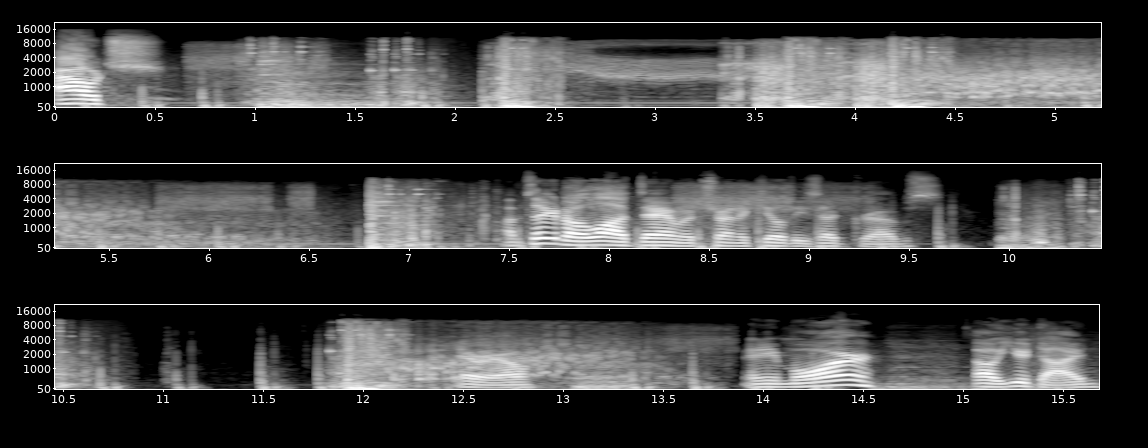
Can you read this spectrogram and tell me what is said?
Ouch. I'm taking a lot of damage trying to kill these head crabs. There we go. Any more? Oh, you died.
